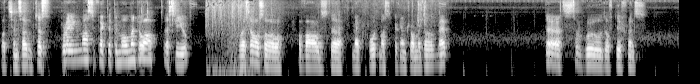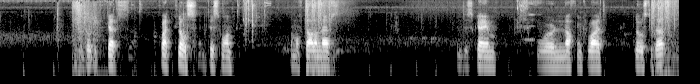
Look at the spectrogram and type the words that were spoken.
But since I'm just playing Mass Effect at the moment, oh, I see you. Was also about the map called Mass Effect Andromeda map. That's a world of difference. Even though it gets quite close in this one. Some of the other maps in this game were nothing quite close to that.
